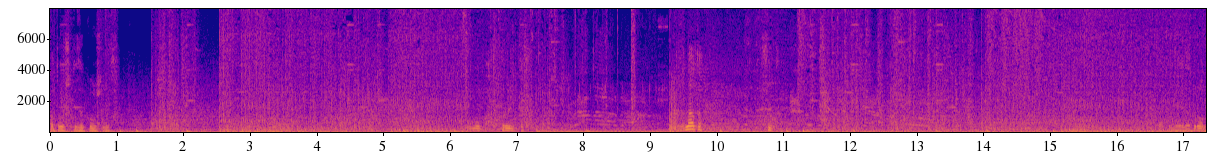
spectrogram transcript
патрушки закончились. Опа, крылька. Граната. Шут. Так, у меня это дрон.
